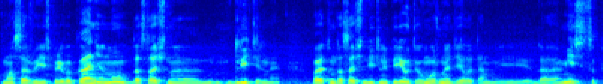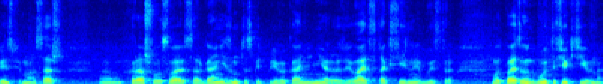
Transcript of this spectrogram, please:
К массажу есть привыкание, ну, достаточно длительное. Поэтому достаточно длительный период его можно делать, там, и до месяца, в принципе, массаж э, хорошо усваивается организм, так сказать, привыкание не развивается так сильно и быстро. Вот, поэтому это будет эффективно.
